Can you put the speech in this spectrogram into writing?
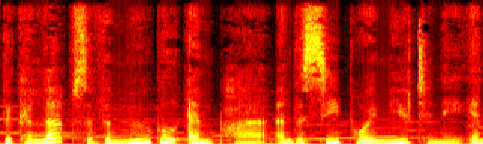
The collapse of the Mughal Empire and the Sepoy Mutiny in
